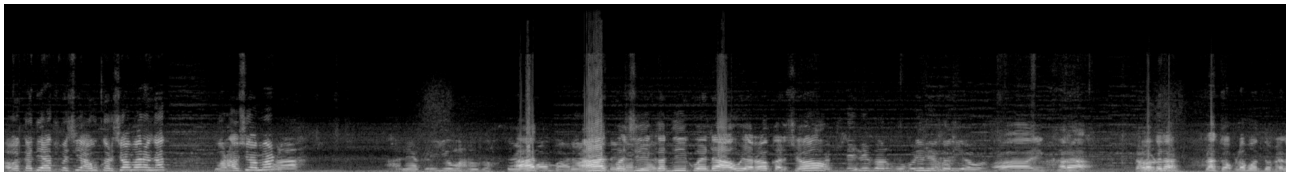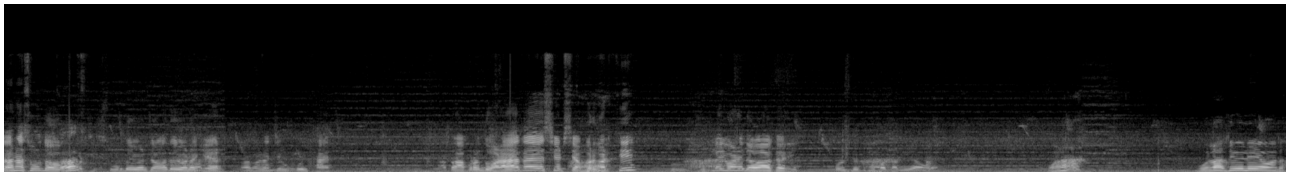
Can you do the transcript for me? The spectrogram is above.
હવે કદી આજ પછી આવું કરશો અમારા ઘાત દોડાવશો તો. આજ પછી કદી કોઈને આવું એરો કરશો કદી નહીં કરું, નહીં કરી આવો હા એ ખરા ચાલો પેલા બધો ના પેલા ના છોડ દો? છોડ દો જવા ઘેર કોણ થાય આ તો આપણને દોડાયા હતા એ શેઠ શેભરગઢથી એટલે ઈવાને દવા કરી બોલજો તો બતા નહીં આવડે વાહ. બોલાતું નહીં હવે તો.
